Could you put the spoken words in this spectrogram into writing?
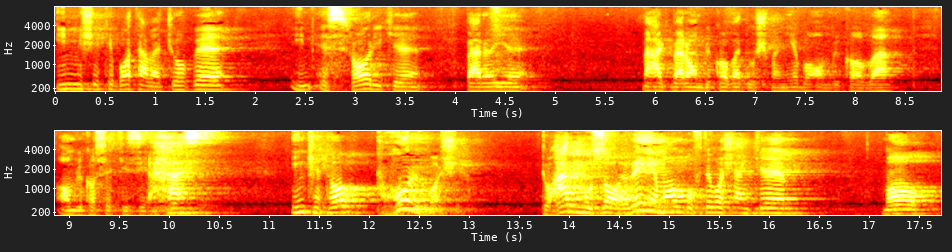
این میشه که با توجه به این اصراری که برای مرگ بر آمریکا و دشمنی با آمریکا و آمریکا ستیزی هست این کتاب پر باشه. تو هر مصاحبه امام گفته باشن که ما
